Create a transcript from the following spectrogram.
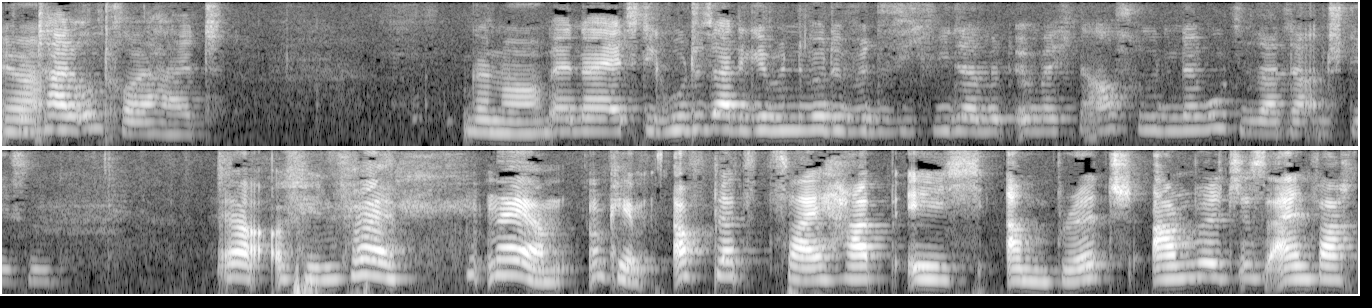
Ja. Total untreu halt. Genau. Wenn er jetzt die gute Seite gewinnen würde, würde sich wieder mit irgendwelchen Ausreden der guten Seite anschließen. Ja, auf jeden Fall. Naja, okay. Auf Platz 2 habe ich Umbridge. Umbridge ist einfach.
